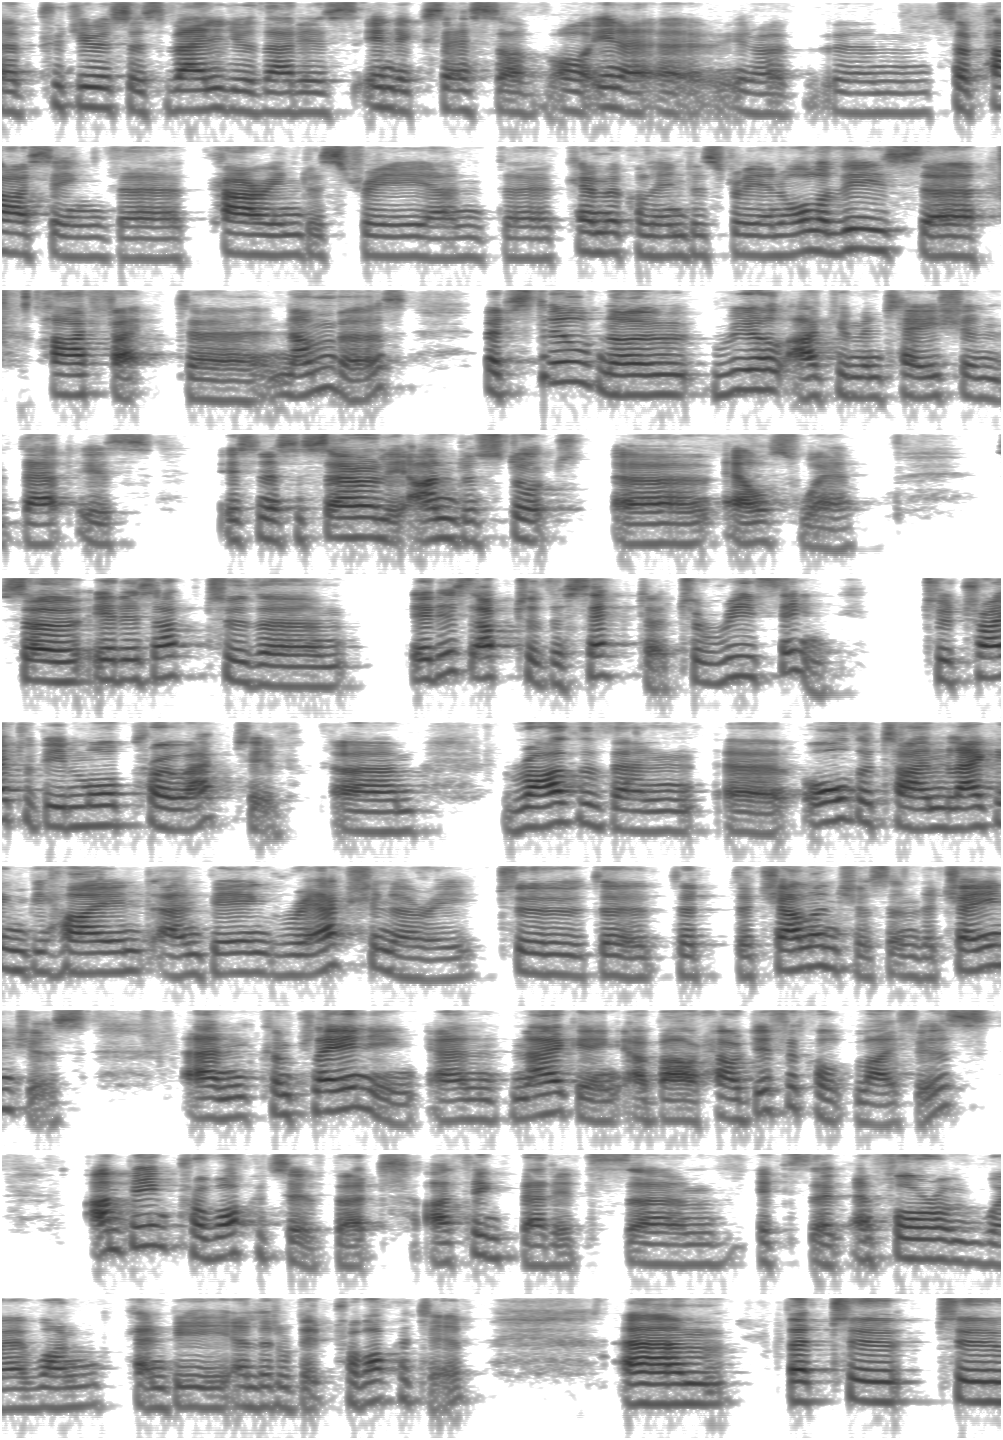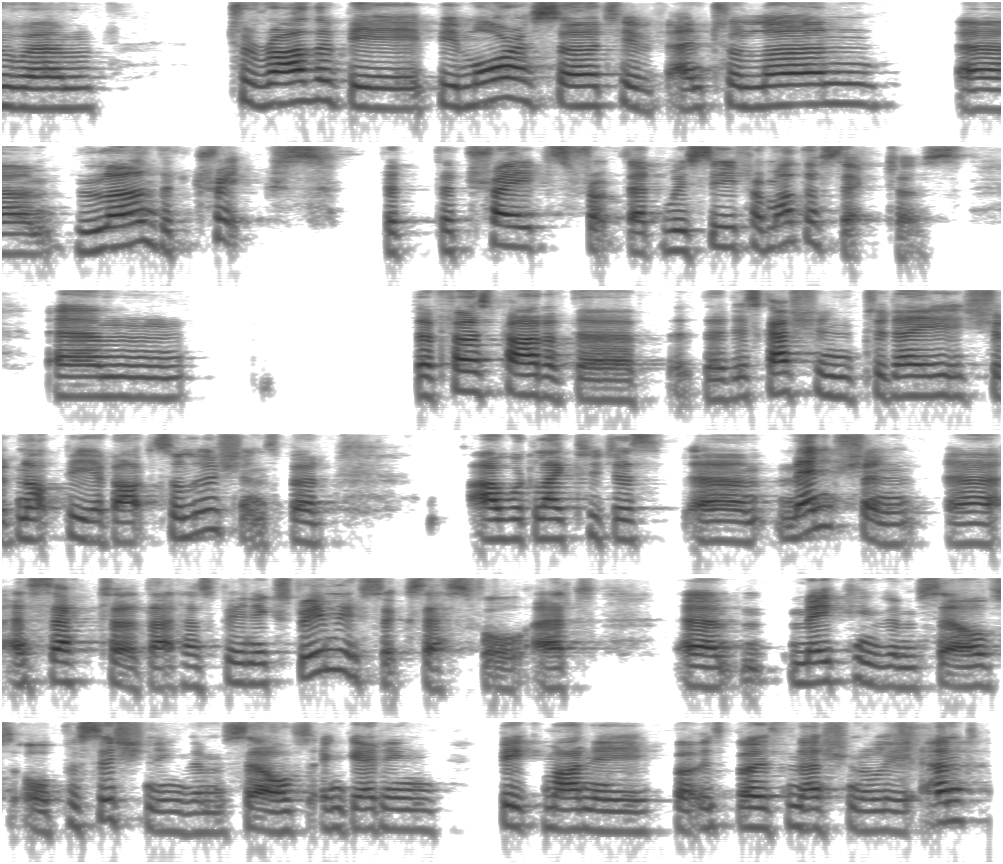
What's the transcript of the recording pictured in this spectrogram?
uh, produces value that is in excess of or in a, uh, you know um, surpassing the car industry and the chemical industry and all of these uh, hard fact uh, numbers but still no real argumentation that is is necessarily understood uh, elsewhere. So it is up to the it is up to the sector to rethink to try to be more proactive um, rather than uh, all the time lagging behind and being reactionary to the, the, the, challenges and the changes and complaining and nagging about how difficult life is. I'm being provocative, but I think that it's, um, it's a, a, forum where one can be a little bit provocative. Um, but to, to, um, to rather be, be more assertive and to learn, um, learn the tricks the, the traits that we see from other sectors. Um, the first part of the, the discussion today should not be about solutions, but I would like to just um, mention uh, a sector that has been extremely successful at um, making themselves or positioning themselves and getting big money, both, both nationally and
